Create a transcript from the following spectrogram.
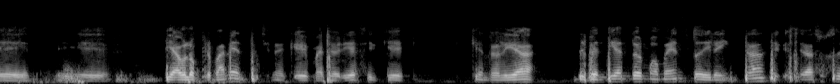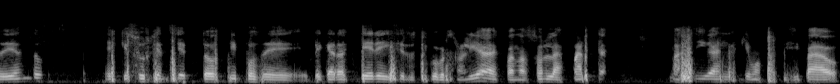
eh, eh, diablos permanentes, sino que me atrevería a decir que, que en realidad, dependiendo del momento y la instancia que se va sucediendo, es que surgen ciertos tipos de, caracteres y ciertos tipos de personalidades. Cuando son las marchas masivas en las que hemos participado,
